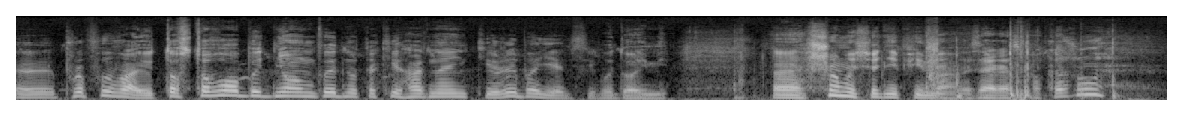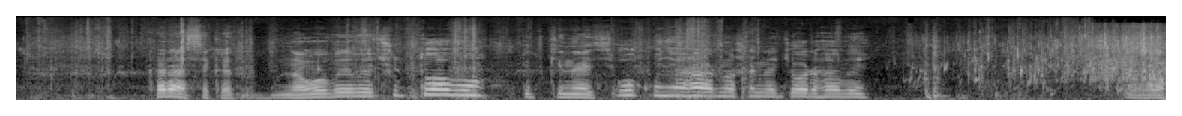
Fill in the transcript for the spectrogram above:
Е, пропливають товстолоби днем, видно, такі гарненькі, риба є в цій водоймі. Що ми сьогодні піймали? Зараз покажу. Карасика наловили чудово, під кінець окуня гарно ще надьоргали. О.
